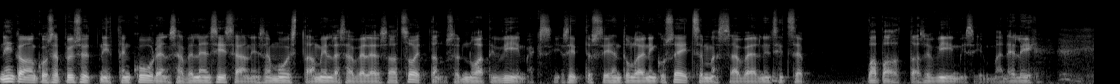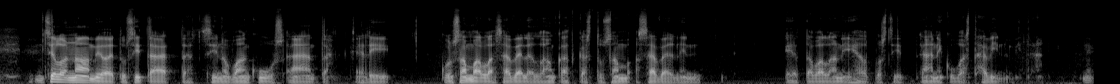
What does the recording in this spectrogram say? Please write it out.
niin kauan kun sä pysyt niiden kuuden sävelen sisällä, niin sä muistaa, millä sävelellä sä oot soittanut sen nuotin viimeksi. Ja sitten jos siihen tulee niin kuin seitsemäs sävel, niin sitten se vapauttaa sen viimeisimmän. Eli silloin naamioitu sitä, että siinä on vain kuusi ääntä. Eli kun samalla sävelellä on katkaistu sama sävel, niin ei ole tavallaan niin helposti äänikuvasta hävinnyt mitään. Niin.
